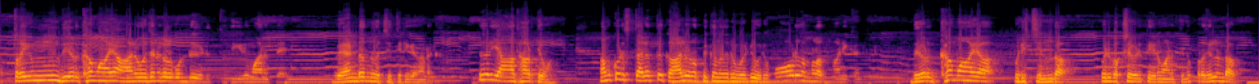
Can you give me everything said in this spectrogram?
അത്രയും ദീർഘമായ ആലോചനകൾ കൊണ്ട് എടുത്ത തീരുമാനത്തെ വേണ്ടെന്ന് വെച്ച് തിരികെ നടക്കുക. ഇതൊരു യാഥാർത്ഥ്യമാണ്. നമുക്കൊരു സ്ഥലത്ത് കാലുറപ്പിക്കുന്നതിന് വേണ്ടി ഒരുപാട് നമ്മൾ അധ്വാനിക്കേണ്ടി വരും ദീർഘമായ ഒരു ചിന്ത ഒരു പക്ഷേ ഒരു തീരുമാനത്തിന് പുറകിലുണ്ടാകും.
